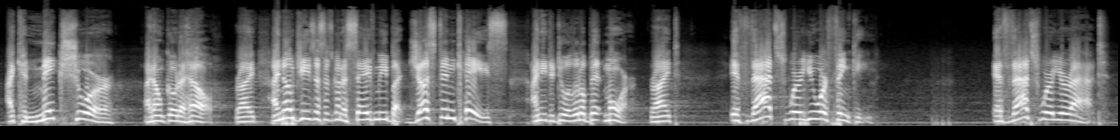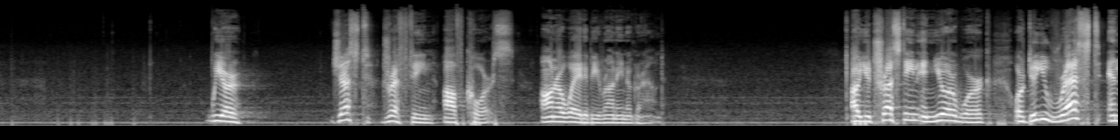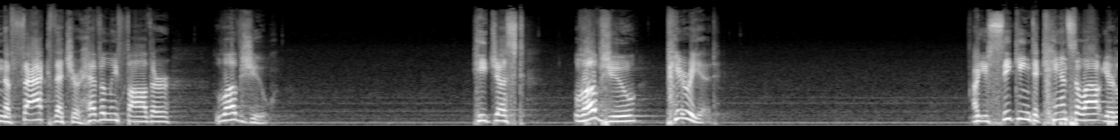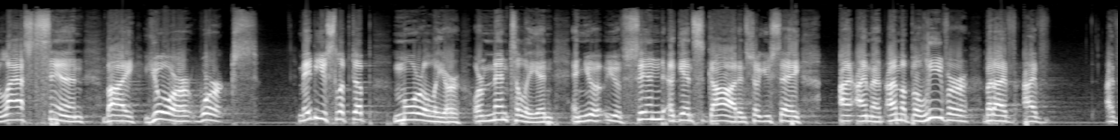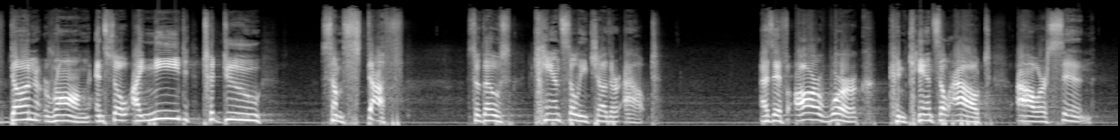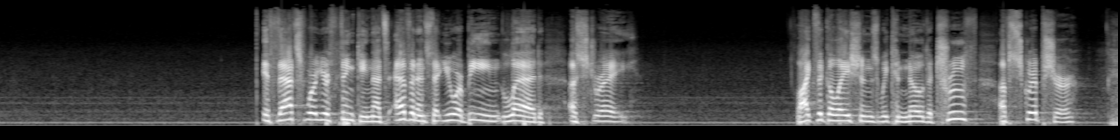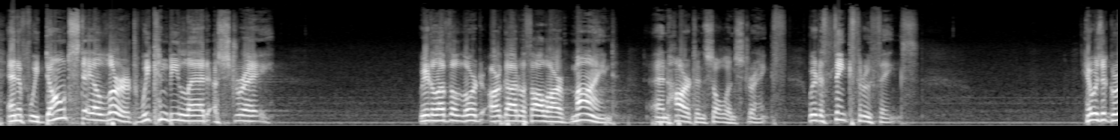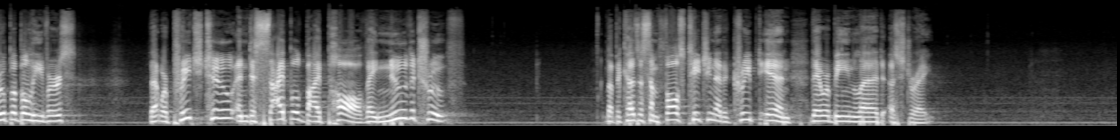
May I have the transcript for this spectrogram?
I can make sure I don't go to hell, right? I know Jesus is going to save me, but just in case, I need to do a little bit more, right? If that's where you are thinking, if that's where you're at, we are just drifting off course on our way to be running aground. Are you trusting in your work, or do you rest in the fact that your Heavenly Father loves you? He just loves you, period. Are you seeking to cancel out your last sin by your works? Maybe you slipped up morally or, or mentally and, and you, you have sinned against God. And so you say, I, am a, I'm a believer, but I've, I've, I've done wrong. And so I need to do some stuff so those cancel each other out. As if our work can cancel out our sin. If that's where you're thinking, that's evidence that you are being led astray. Like the Galatians, we can know the truth of Scripture, and if we don't stay alert, we can be led astray. We are to love the Lord our God with all our mind and heart and soul and strength. We're to think through things. Here was a group of believers that were preached to and discipled by Paul. They knew the truth. But because of some false teaching that had creeped in, they were being led astray.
